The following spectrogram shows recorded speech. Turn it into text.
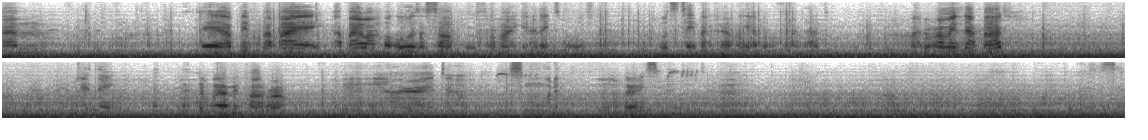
Um, yeah, I, be, I buy I buy one bottle as a sample, so I might get an next bottle. Or to take back home and get a bottle for my dad. But the rum ain't that bad. What do you think? the Worthy Park rum. Yeah, alright, you know. Smooth. Very smooth. St.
